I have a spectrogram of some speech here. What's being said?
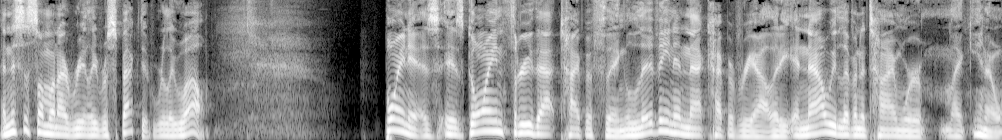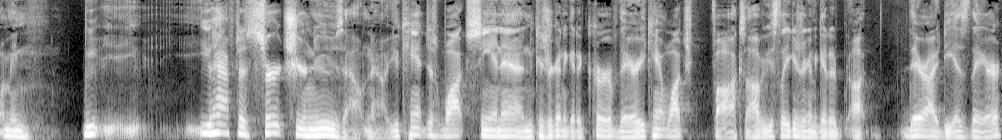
And this is someone I really respected really well point is is going through that type of thing living in that type of reality and now we live in a time where like you know i mean we, you, you have to search your news out now. You can't just watch cnn because you're going to get a curve there. You can't watch fox obviously because you're going to get a, uh, their ideas there.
